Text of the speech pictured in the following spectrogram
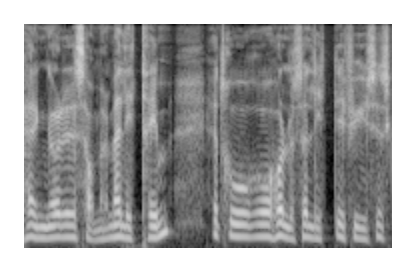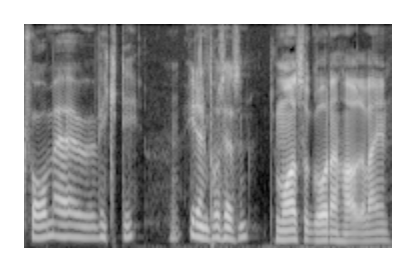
henger det sammen med litt trim. Jeg tror å holde seg litt i fysisk form er viktig mm. i den prosessen. Du må altså gå den harde veien?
